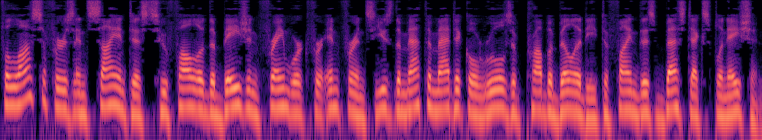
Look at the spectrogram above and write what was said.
Philosophers and scientists who follow the Bayesian framework for inference use the mathematical rules of probability to find this best explanation.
